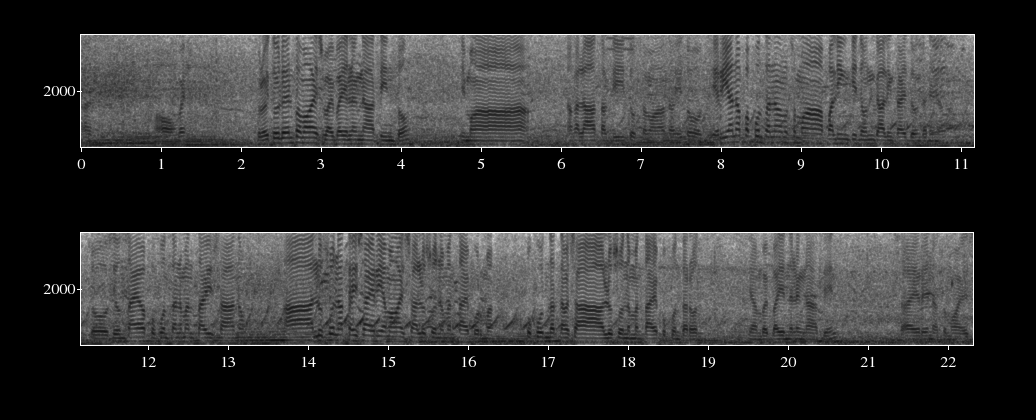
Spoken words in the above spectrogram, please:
Yan. Okay. Tuloy-tuloy to mga guys. Bye-bye lang natin to. Yung mga nakalatag dito sa mga ano ito. Area na papunta naman sa mga palingki doon. Galing tayo doon kanina. So doon tayo pupunta naman tayo sa ano. Ah, Luzon na tayo sa area mga guys. Sa Luzon naman tayo forma. Pupunta na sa Luzon naman tayo pupunta ron. Yan, bye-bye na lang natin. Sa area na to mga guys.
